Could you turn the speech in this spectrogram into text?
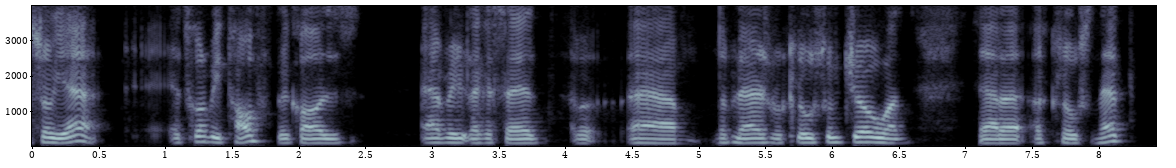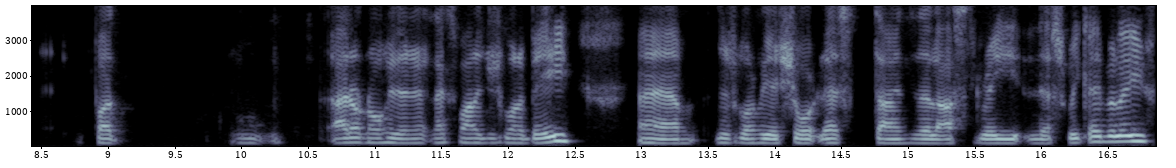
so yeah, it's going to be tough because every like I said, um, the players were close with Joe and they had a, a close knit, but I don't know who the next manager is going to be. Um, there's going to be a short list down to the last three this week, I believe.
